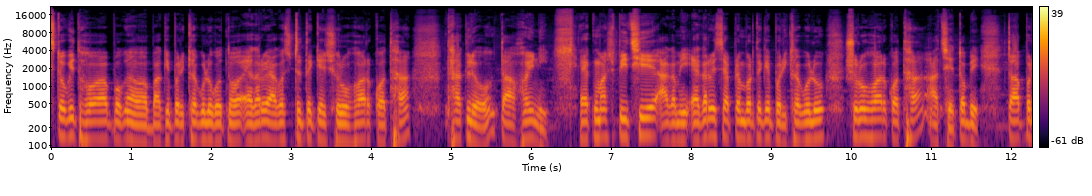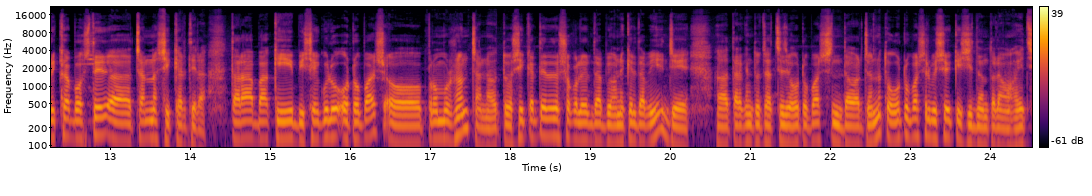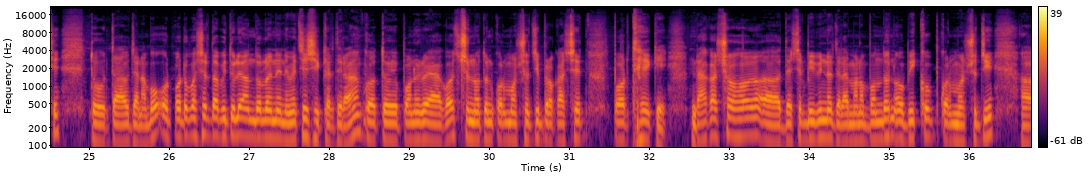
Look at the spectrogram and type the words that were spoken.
স্থগিত হওয়া বাকি পরীক্ষাগুলো গত এগারোই আগস্ট থেকে শুরু হওয়ার কথা থাকলেও তা হয়নি। এক মাস পিছিয়ে আগামী এগারোই সেপ্টেম্বর থেকে পরীক্ষাগুলো শুরু হওয়ার কথা আছে। তবে তা পরীক্ষা বসতে চান না শিক্ষার্থীরা। তারা বাকি বিষয়গুলো অটো পাস ও প্রমোশন চান না। তো শিক্ষার্থীদের সকলের দাবি, অনেকের দাবি যে তারা কিন্তু চাচ্ছে যে অটো পাস দেওয়ার জন্য। তো অটো পাসের বিষয়ে কী সিদ্ধান্ত নেওয়া হয়েছে? তো তাও জানাব। অটো পাসের দাবি তুলে আন্দোলনে নেমেছে শিক্ষার্থীরা। গত পনেরোই আগস্ট নতুন কর্মসূচি প্রকাশের পর থেকে ঢাকা সহ আহ, দেশের বিভিন্ন জেলায় মানববন্ধন ও বিক্ষোভ কর্মসূচি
